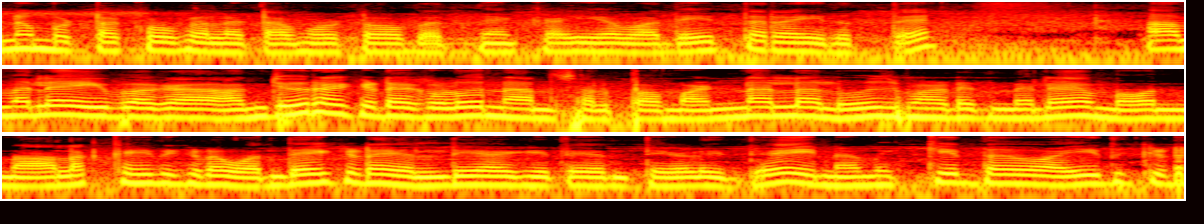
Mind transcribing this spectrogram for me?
ಏನೂ ಮುಟ್ಟಕ್ಕೆ ಹೋಗಲ್ಲ. ಟೊಮೊಟೊ, ಬದನೆಕಾಯಿ ಅವು ಅದೇ ಥರ ಇರುತ್ತೆ. ಆಮೇಲೆ ಇವಾಗ ಅಂಜೂರ ಗಿಡಗಳು ನಾನು ಸ್ವಲ್ಪ ಮಣ್ಣೆಲ್ಲ ಲೂಸ್ ಮಾಡಿದ ಮೇಲೆ ಒಂದು ನಾಲ್ಕೈದು ಗಿಡ, ಒಂದೇ ಗಿಡ ಎಲ್ದಿ ಆಗಿದೆ ಅಂತ ಹೇಳಿದ್ದೆ. ಇನ್ನು ಮಿಕ್ಕಿದ್ದ ಐದು ಗಿಡ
